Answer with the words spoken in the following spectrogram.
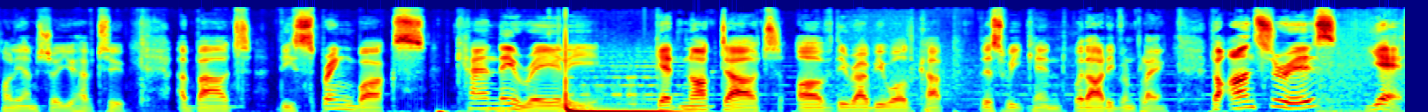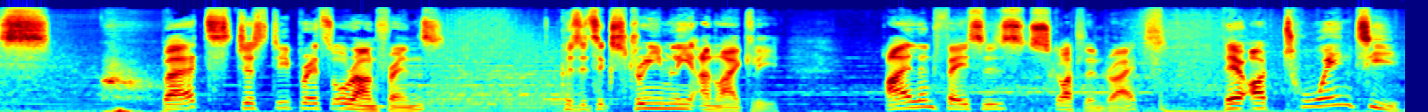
Holly, I'm sure you have too, about the Springboks, can they really get knocked out of the Rugby World Cup this weekend without even playing? The answer is yes. But just deep breaths all around, friends, because it's extremely unlikely. Ireland faces Scotland, right? There are 20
